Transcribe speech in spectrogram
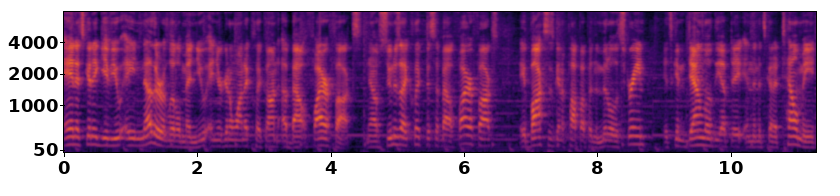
and it's going to give you another little menu and you're going to want to click on about Firefox. Now as soon as I click this about Firefox, a box is going to pop up in the middle of the screen. It's going to download the update and then it's going to tell me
